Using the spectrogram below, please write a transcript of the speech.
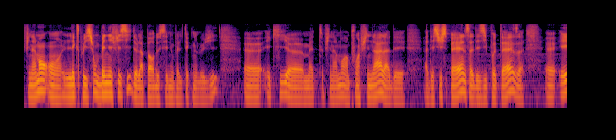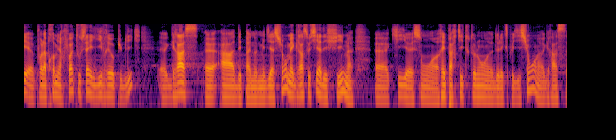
finalement, l'exposition bénéficie de l'apport de ces nouvelles technologies. Euh, et qui euh, mettent finalement un point final à des, à des suspens, à des hypothèses. Euh, et pour la première fois, tout ça est livré au public grâce à des panneaux de médiation, mais grâce aussi à des films qui sont répartis tout au long de l'exposition grâce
